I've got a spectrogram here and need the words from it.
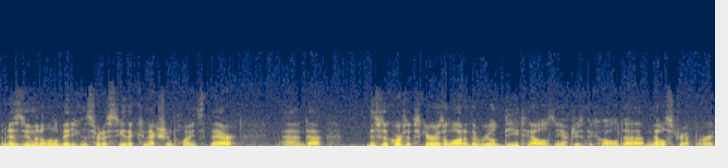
let me just zoom in a little bit. You can sort of see the connection points there. And this, of course, obscures a lot of the real details, and you have to do something called uh, metal strip, or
